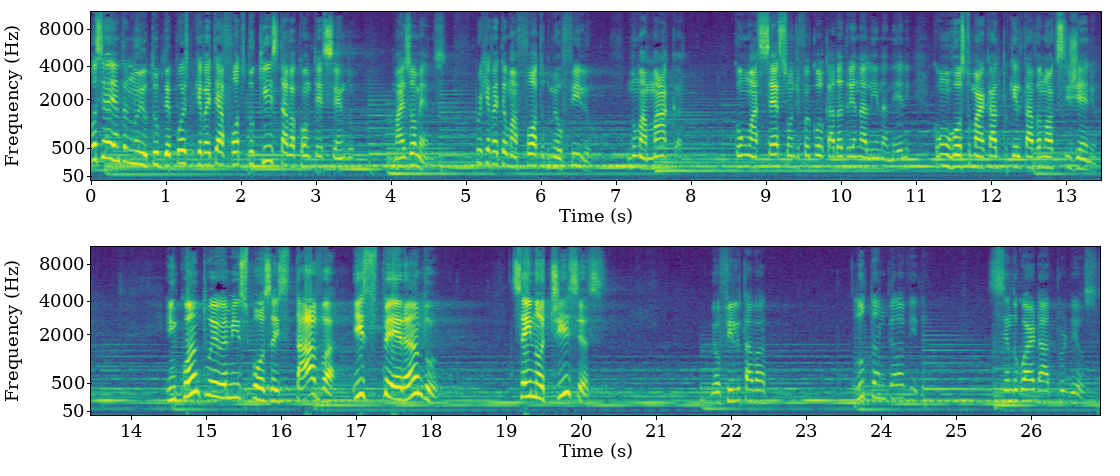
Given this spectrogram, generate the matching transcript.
Você entra no YouTube depois porque vai ter a foto do que estava acontecendo, mais ou menos. Porque vai ter uma foto do meu filho numa maca com um acesso onde foi colocada adrenalina nele, com o rosto marcado porque ele estava no oxigênio. Enquanto eu e minha esposa estava esperando, sem notícias, meu filho estava lutando pela vida, sendo guardado por Deus.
